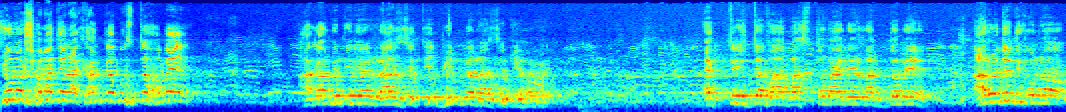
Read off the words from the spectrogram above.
যুব সমাজের আকাঙ্ক্ষা বুঝতে হবে। আগামী দিনের রাজনীতি ভিন্ন রাজনীতি হবে। একত্রিশ দফা বাস্তবায়নের মাধ্যমে আরও যদি কোনো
